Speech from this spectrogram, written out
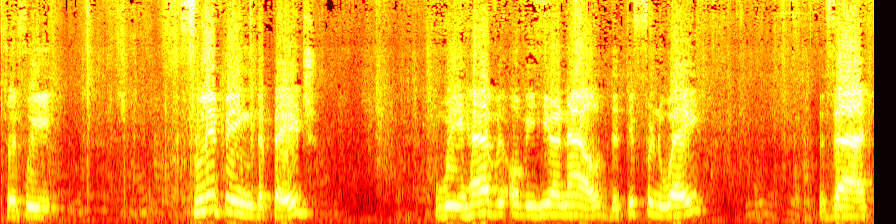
So if we flipping the page, we have over here now the different way that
